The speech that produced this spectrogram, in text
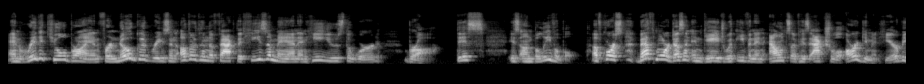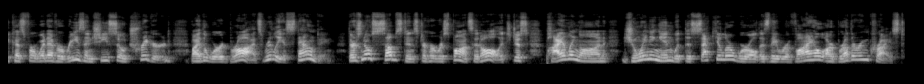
and ridicule Brian for no good reason other than the fact that he's a man and he used the word bra. This is unbelievable. Of course, Beth Moore doesn't engage with even an ounce of his actual argument here because for whatever reason she's so triggered by the word bra. It's really astounding. There's no substance to her response at all. It's just piling on, joining in with the secular world as they revile our brother in Christ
